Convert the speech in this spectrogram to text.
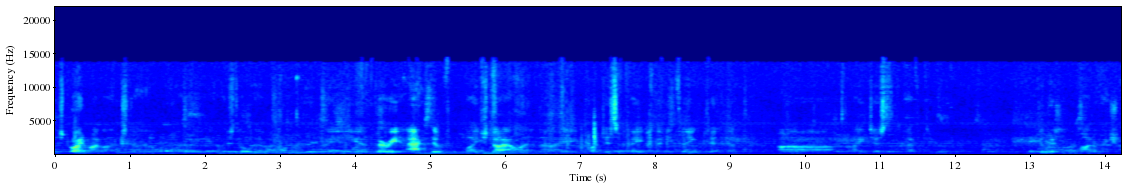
destroyed my lifestyle. I still have a, uh very active lifestyle, and I participate in many things, and uh, I just have to do it in moderation.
